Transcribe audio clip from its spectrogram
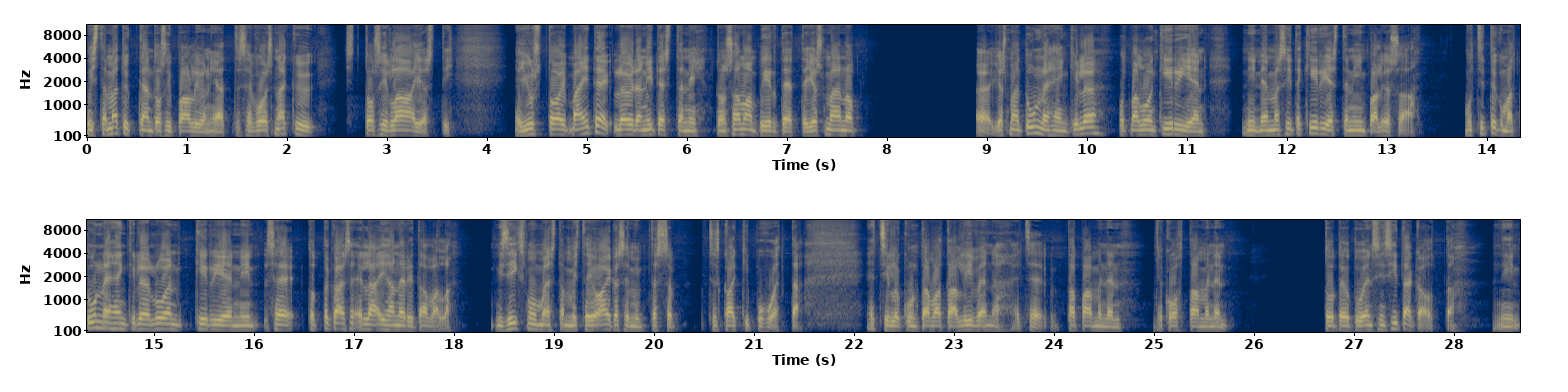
mistä mä tykkään tosi paljon ja että se voisi näkyä tosi laajasti. Ja just toi, mä itse löydän itsestäni tuon saman piirteen, että jos mä en ole jos mä en tunne henkilöä, mutta mä luen kirjeen, niin en mä siitä kirjeestä niin paljon saa. Mutta sitten kun mä tunnen henkilöä ja luen kirjeen, niin se, totta kai se elää ihan eri tavalla. Niin siksi mun mielestä, mistä jo aikaisemmin tässä, kaikki puhuu, että, että silloin kun tavataan livenä, että se tapaaminen ja kohtaaminen toteutuu ensin sitä kautta, niin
